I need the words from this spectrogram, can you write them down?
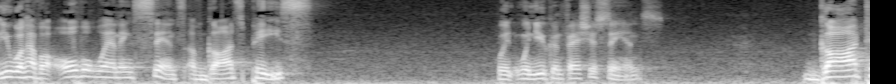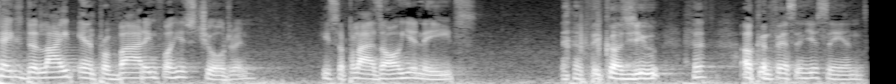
You will have an overwhelming sense of God's peace when, when you confess your sins. God takes delight in providing for his children. He supplies all your needs because you are confessing your sins.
